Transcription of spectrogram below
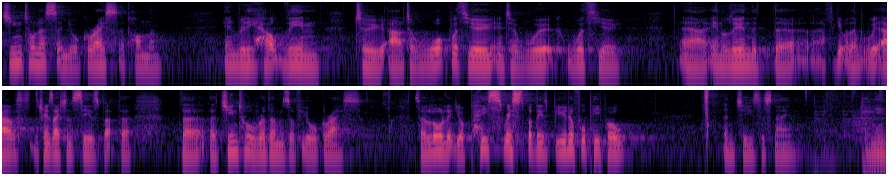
gentleness and your grace upon them and really help them to, uh, to walk with you and to work with you uh, and learn the, the, I forget what the, uh, the translation says, but the, the, the gentle rhythms of your grace. So, Lord, let your peace rest with these beautiful people. In Jesus' name, amen.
